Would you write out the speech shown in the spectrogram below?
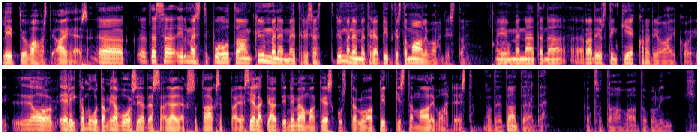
liittyy vahvasti aiheeseen? Öö, tässä ilmeisesti puhutaan 10, 10 metriä pitkästä maalivahdista. Niin Oho. mennään tänä Radiostin kiekkoradioaikoihin. Joo, eli muutamia vuosia tässä ajanjaksossa taaksepäin. Ja siellä käytiin nimenomaan keskustelua pitkistä maalivahdeista. Otetaan täältä. Katsotaan, avautuuko linkki.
